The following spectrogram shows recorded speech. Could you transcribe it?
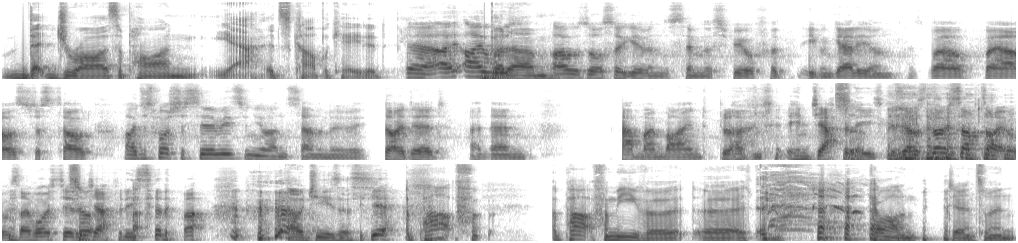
that draws upon. Yeah, it's complicated. Yeah, I, I But, was um, I was also given the similar spiel for Evangelion as well, where I was just told, "I just watch the series and you'll understand the movie." So I did, and then had my mind blown in Japanese because there was no subtitles. I watched it So, in Japanese cinema. Oh Jesus! yeah, apart from apart from Eva, uh, come on, gentlemen.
